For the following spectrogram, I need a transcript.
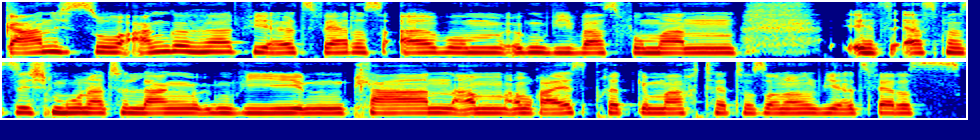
gar nicht so angehört, wie als wäre das Album irgendwie was, wo man jetzt erstmal sich monatelang irgendwie einen Plan am, am Reißbrett gemacht hätte, sondern wie als wäre das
